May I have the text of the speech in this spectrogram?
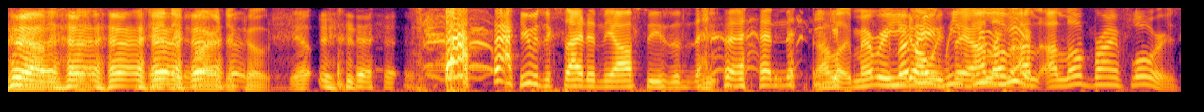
Reality and they fired the coach. Yep. he was excited in the offseason. and then he I gets- remember he'd Remember, always we- say, we "I love, I. I love Brian Flores.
